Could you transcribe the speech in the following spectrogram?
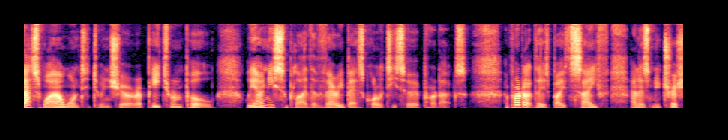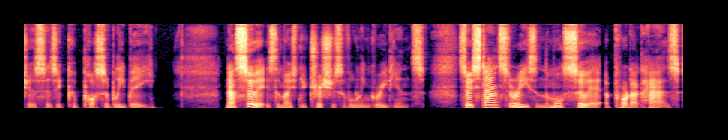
That's why I wanted to ensure at Peter and Paul we only supply the very best quality suet products, a product that is both safe and as nutritious as it could possibly be. Now suet is the most nutritious of all ingredients, so it stands to reason the more suet a product has,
